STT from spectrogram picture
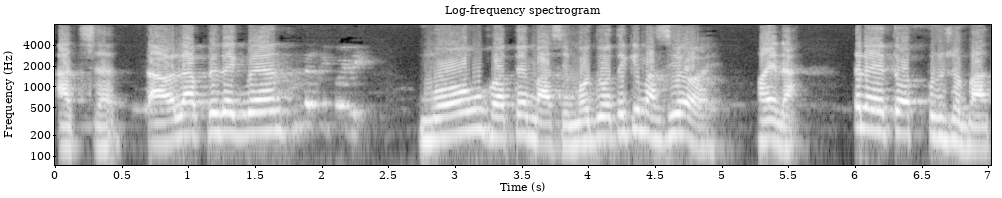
আচ্ছা তাহলে আপনি দেখবেন মৌ হতে মাসি, মধু হতে কি মাসি হয়? হয় না। তাহলে তৎপুরুষ বাদ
